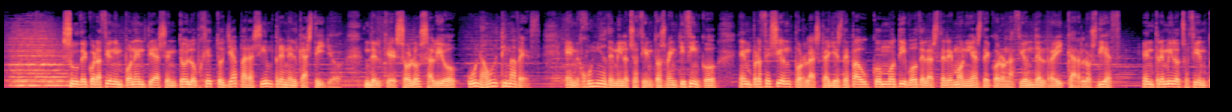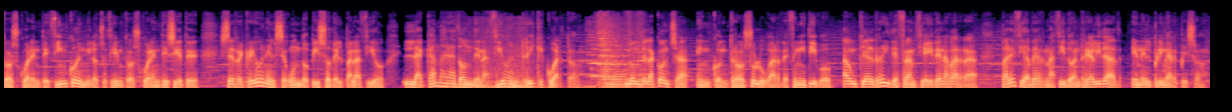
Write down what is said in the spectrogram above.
Su decoración imponente asentó el objeto ya para siempre en el castillo, del que solo salió una última vez, en junio de 1825, en procesión por las calles de Pau con motivo de las ceremonias de coronación del rey Carlos X. Entre 1845 y 1847 se recreó en el segundo piso del palacio la cámara donde nació Enrique IV, donde la concha encontró su lugar definitivo, aunque el rey de Francia y de Navarra parece haber nacido en realidad en el primer piso.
